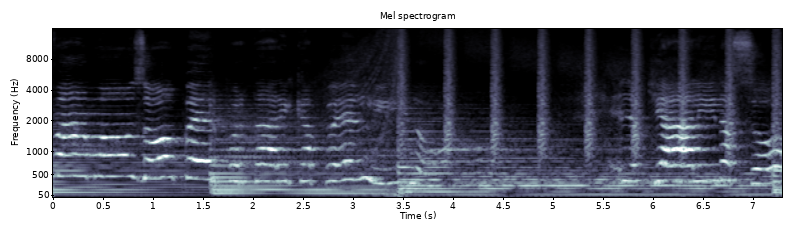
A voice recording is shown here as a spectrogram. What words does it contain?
famoso per portare il cappellino e gli occhiali da sole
